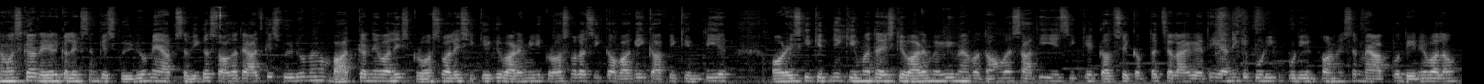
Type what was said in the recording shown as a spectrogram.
नमस्कार रेयर कलेक्शन के इस वीडियो में आप सभी का स्वागत है। आज के इस वीडियो में हम बात करने वाले इस क्रॉस वाले सिक्के के बारे में। ये क्रॉस वाला सिक्का वाकई काफ़ी कीमती है और इसकी कितनी कीमत है इसके बारे में भी मैं बताऊँगा। साथ ही ये सिक्के कब से कब तक चलाए गए थे, यानी कि पूरी की पूरी इन्फॉर्मेशन मैं आपको देने वाला हूँ।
